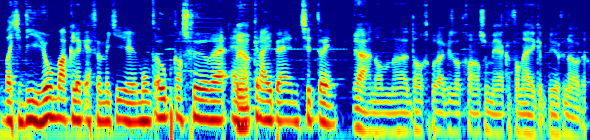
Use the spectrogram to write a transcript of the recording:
Omdat je die heel makkelijk even met je mond open kan scheuren en Ja. knijpen en het zit erin. Ja, en dan, eh, dan gebruiken ze dat gewoon als een merken van, hé, ik heb het nu even nodig.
